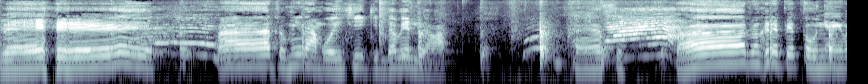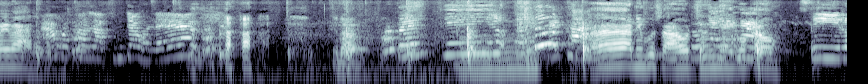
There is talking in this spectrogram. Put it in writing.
เว้ยป้าสมีน้ำโออิชิกินตะเว้นเหรอวะเออสิป้ามันขึ้นได้เป็ดตัวใหญ่ไปบ้าเลยเอาไปตอนหลับคุณเจ้าแล้วพี่น้องเป็นจริงป้าอันนี้ผู้สาวทั้งใหญ่กว่าเก่าสี่โล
